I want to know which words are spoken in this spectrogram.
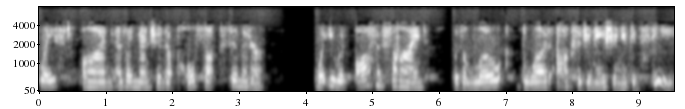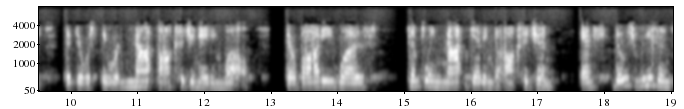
placed on, as I mentioned, a pulse oximeter, what you would often find was a low blood oxygenation. You could see that there was, they were not oxygenating well. Their body was simply not getting the oxygen. And those reasons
